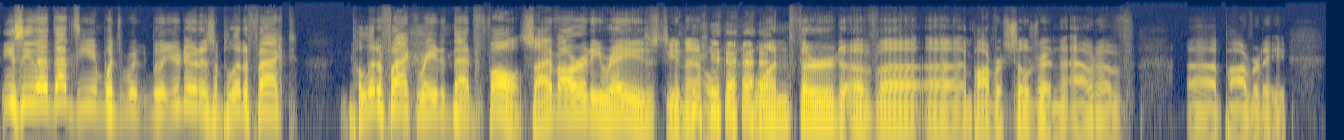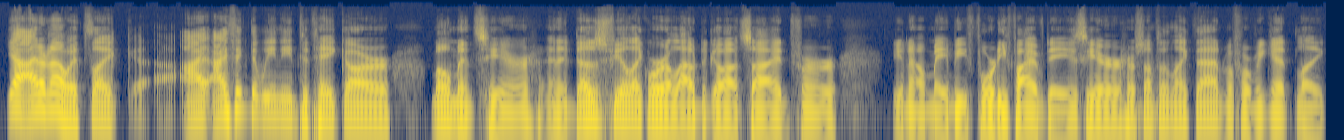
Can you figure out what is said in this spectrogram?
you see that that's you, what, what you're doing is a PolitiFact. PolitiFact rated that false. I've already raised, you know, one third of uh, uh, impoverished children out of uh, poverty. Yeah, I don't know. It's like I I think that we need to take our moments here, and it does feel like we're allowed to go outside for you know maybe 45 days here or something like that before we get like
